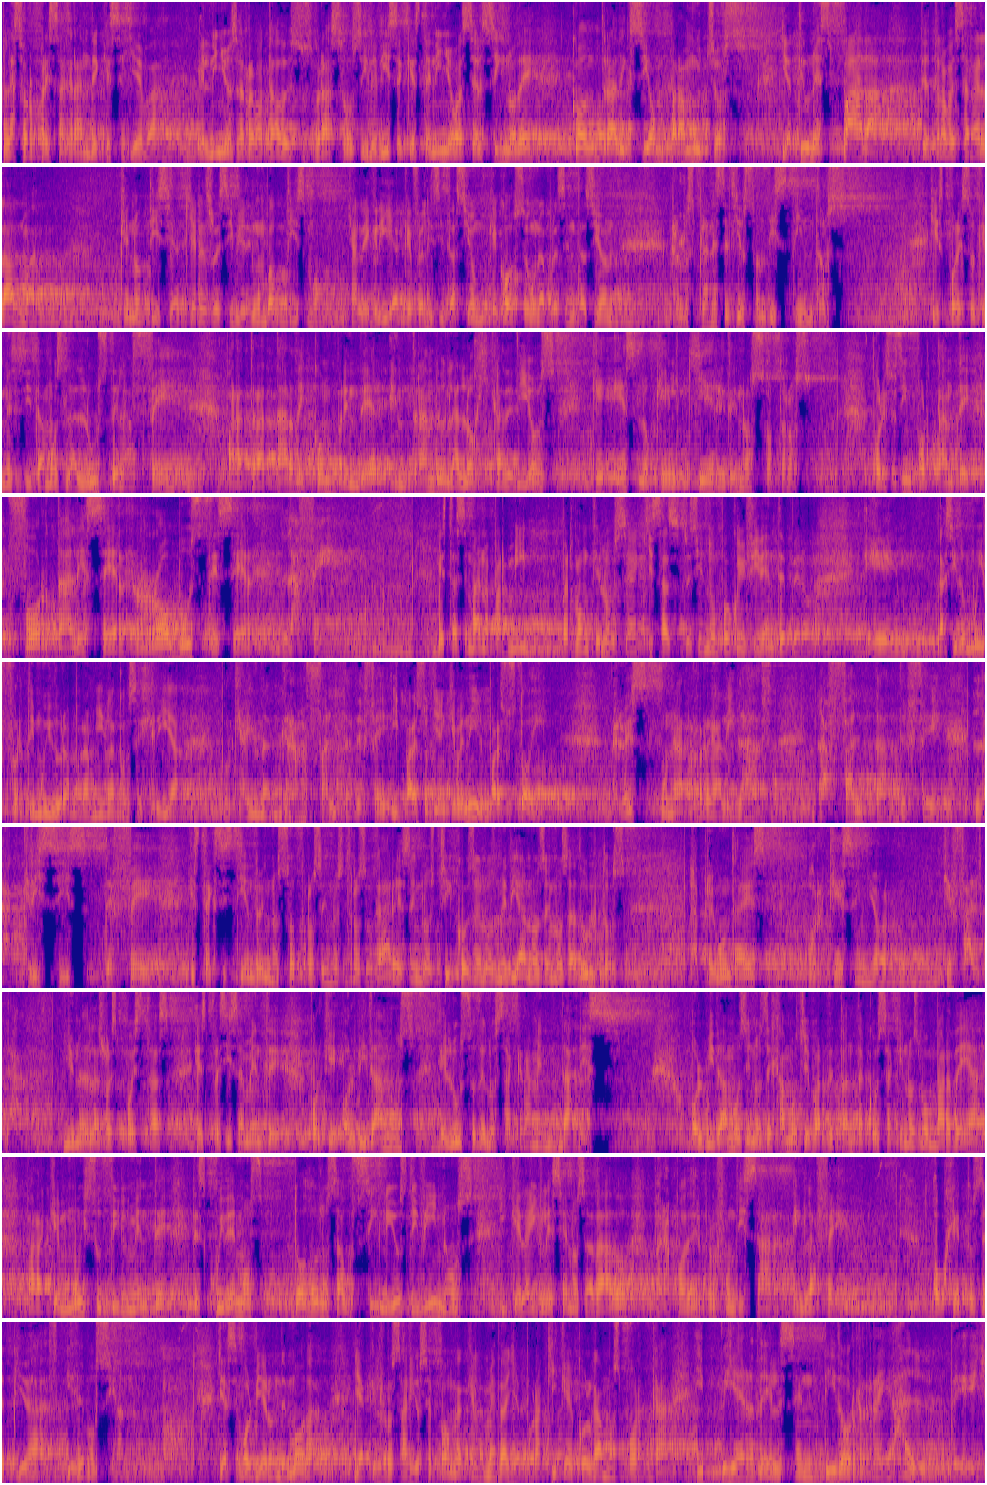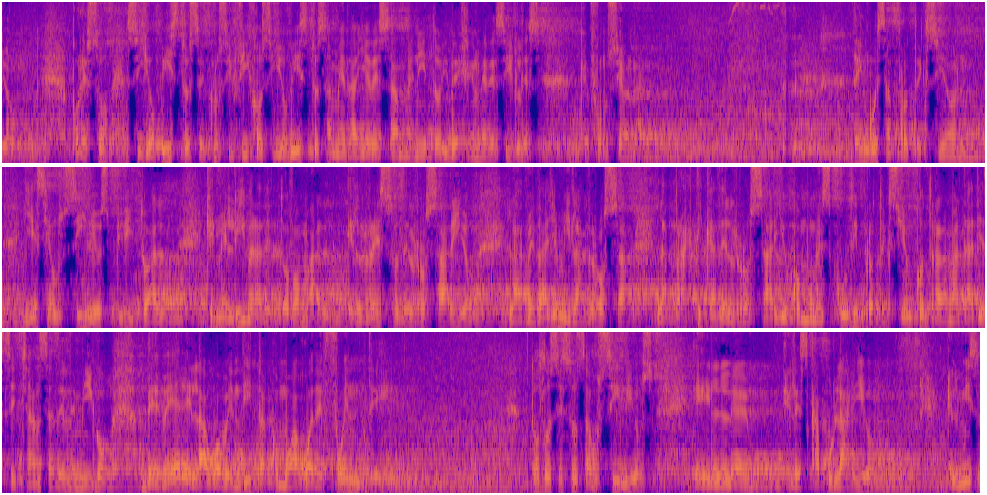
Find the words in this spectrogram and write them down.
la sorpresa grande que se lleva. El niño es arrebatado de sus brazos y le dice que este niño va a ser signo de contradicción para muchos y a ti una espada te atravesará el alma. ¿Qué noticia quieres recibir en un bautismo? ¿Qué alegría, qué felicitación, qué gozo en una presentación? Pero los planes de Dios son distintos. Y es por eso que necesitamos la luz de la fe para tratar de comprender, entrando en la lógica de Dios, qué es lo que Él quiere de nosotros. Por eso es importante fortalecer, robustecer la fe. Esta semana para mí, perdón que lo sea, quizás estoy siendo un poco infidente, pero eh, ha sido muy fuerte y muy dura para mí en la consejería, porque hay una gran falta de fe. Y para eso tienen que venir, para eso estoy. Pero es una realidad, la falta de fe, la crisis de fe que está existiendo en nosotros, en nuestros hogares, en los chicos, en los medianos, en los adultos. La pregunta es, ¿por qué, Señor? ¿Qué falta? Y una de las respuestas es precisamente porque olvidamos el uso de los sacramentales. Olvidamos y nos dejamos llevar de tanta cosa que nos bombardea para que muy sutilmente descuidemos todos los auxilios divinos y que la Iglesia nos ha dado para poder profundizar en la fe, objetos de piedad y devoción ya se volvieron de moda, ya que el rosario se ponga, que la medalla por aquí, que colgamos por acá, y pierde el sentido real de ello. Por eso, si yo he visto ese crucifijo, si yo he visto esa medalla de San Benito, y déjenme decirles que funciona tengo esa protección y ese auxilio espiritual que me libra de todo mal, el rezo del rosario, la medalla milagrosa, la práctica del rosario como un escudo y protección contra la maldad y acechanza del enemigo, beber el agua bendita como agua de fuente. Todos esos auxilios, el, eh, el escapulario,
